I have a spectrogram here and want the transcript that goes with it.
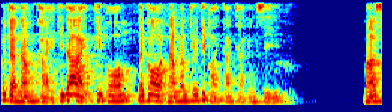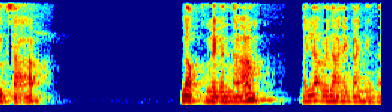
ก็จะนำไข่ที่ได้ที่พร้อม แล้วก็นำน้ำเชื้อที่ผ่านการฉายรังสี มาศึกษาระดับของแรงดันน้ำระยะเวลาในการเหนี่ยวน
